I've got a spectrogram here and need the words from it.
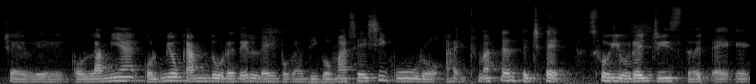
cioè, eh, con la mia, col mio candore dell'epoca dico ma sei sicuro? Ma cioè, sono io un regista, cioè,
